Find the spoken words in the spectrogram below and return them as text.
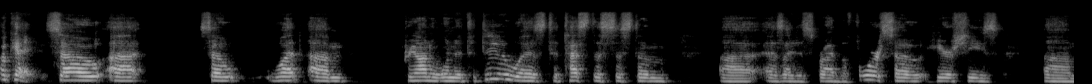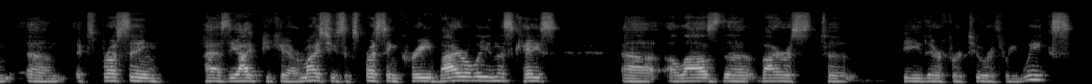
Okay, so, uh, so what um, Priyana wanted to do was to test the system uh, as I described before. So here she's um, um, expressing, has the IPKR mice, she's expressing Cree virally in this case, uh, allows the virus to be there for two or three weeks.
